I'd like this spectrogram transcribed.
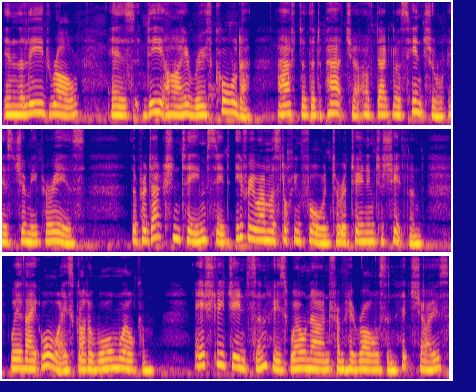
in the lead role as D.I. Ruth Calder after the departure of Douglas Henshall as Jimmy Perez. The production team said everyone was looking forward to returning to Shetland, where they always got a warm welcome. Ashley Jensen, who's well known from her roles in hit shows,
